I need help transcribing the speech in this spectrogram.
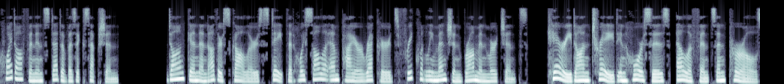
quite often instead of as exception. Donkin and other scholars state that Hoysala Empire records frequently mention Brahmin merchants, "...carried on trade in horses, elephants and pearls."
